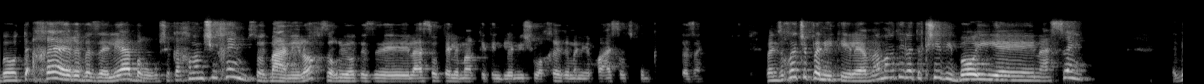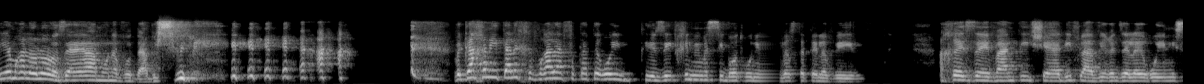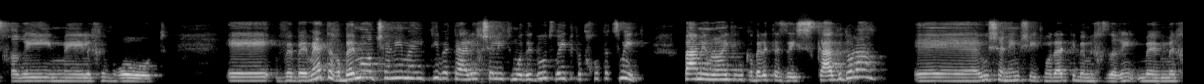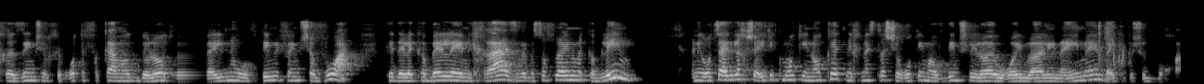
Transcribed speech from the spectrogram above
ואחרי הערב הזה לי היה ברור שככה ממשיכים, זאת אומרת, מה, אני לא אחזור להיות איזה, לעשות טלמרקטינג למישהו אחר אם אני יכולה לעשות סכום כזה. ואני זוכרת שפניתי אליה ואמרתי לה, תקשיבי, בואי אה, נעשה. והיא אמרה, לא, לא, לא, זה היה המון עבודה בשבילי. וככה נהייתה לי חברה להפקת אירועים, זה התחיל ממסיבות באוניברסיטת תל אביב. אחרי זה הבנתי שעדיף להעביר את זה לאירועים מסחריים, אה, לחברות. אה, ובאמת הרבה מאוד שנים הייתי בתהליך של התמודדות והתפתחות עצמית. פעם אם לא הייתי מקבלת איזו עסקה גדולה, אה, היו שנים שהתמודדתי במכרזים של חברות הפקה מאוד גדולות והיינו עובדים לפעמים שבוע כדי לקבל אה, מכרז ובסוף לא היינו מקבלים. אני רוצה להגיד לך שהייתי כמו תינוקת, נכנסת לשירותים, העובדים שלי לא היו רואים, לא היה לי נעים מהם והייתי פשוט בוכה.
